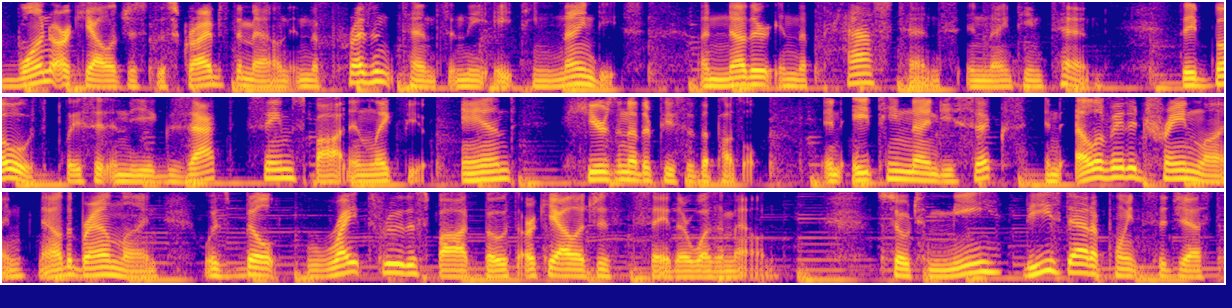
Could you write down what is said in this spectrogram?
one archaeologist describes the mound in the present tense in the 1890s, another in the past tense in 1910. They both place it in the exact same spot in Lakeview. And here's another piece of the puzzle. In 1896, an elevated train line, now the Brown Line, was built right through the spot both archaeologists say there was a mound. So to me, these data points suggest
